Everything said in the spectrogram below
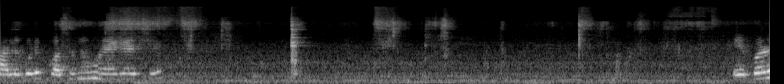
ভালো করে কষানো হয়ে গেছে। এরপরে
